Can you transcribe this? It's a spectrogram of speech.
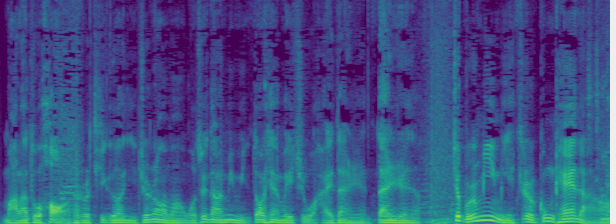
马拉多号，他说：“T 哥，你知道吗？我最大的秘密，到现在为止我还单身，单身啊！这不是秘密，这是公开的啊！”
